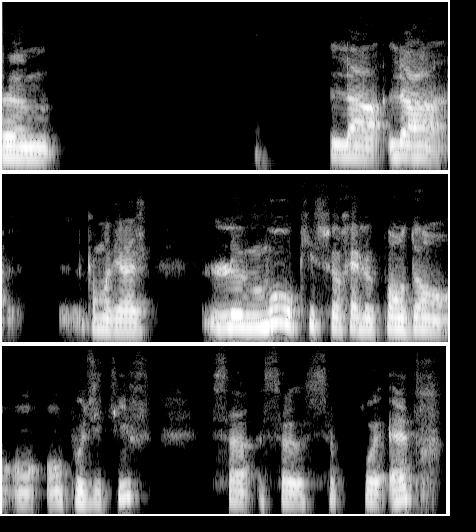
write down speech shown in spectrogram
euh, la, comment dirais-je, le mot qui serait le pendant en, positif, ça, ça, pourrait être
